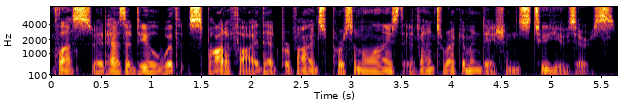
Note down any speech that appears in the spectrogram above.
Plus, it has a deal with Spotify that provides personalized event recommendations to users.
